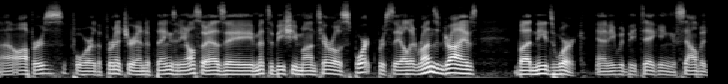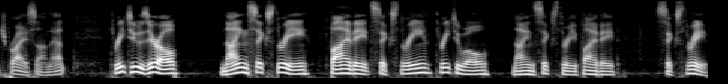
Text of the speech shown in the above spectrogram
uh, offers for the furniture end of things. And he also has a Mitsubishi Montero Sport for sale. It runs and drives, but needs work. And he would be taking salvage price on that. 320 963 5863. 320 963 5863.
